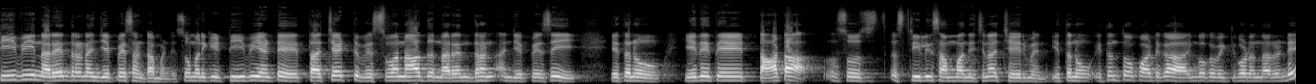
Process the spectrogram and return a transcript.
టీవీ నరేంద్రన్ అని చెప్పేసి అంటామండి. సో మనకి టీవీ అంటే తచెట్ విశ్వనాథ్ నరేంద్రన్ అని చెప్పేసి ఇతను ఏదైతే టాటా సో స్టీల్కి సంబంధించిన చైర్మన్ ఇతను ఇతనితో పాటుగా ఇంకొక వ్యక్తి కూడా ఉన్నారండి.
